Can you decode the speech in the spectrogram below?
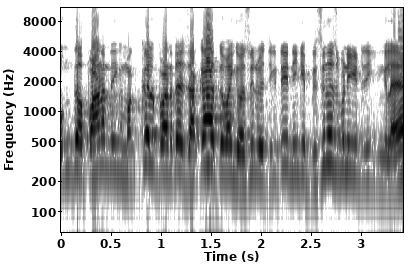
உங்கள் பணத்தை மக்கள் பணத்தை ஜக்காத்து வாங்கி வசூல் வச்சுக்கிட்டு நீங்கள் பிஸ்னஸ் பண்ணிக்கிட்டு இருக்கீங்களே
